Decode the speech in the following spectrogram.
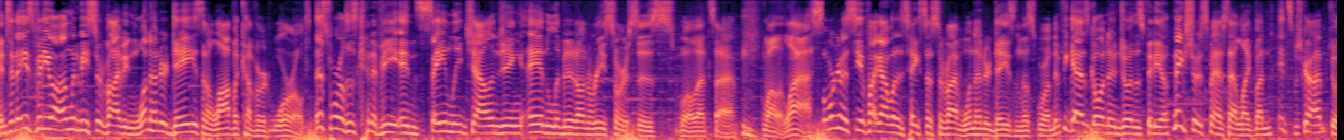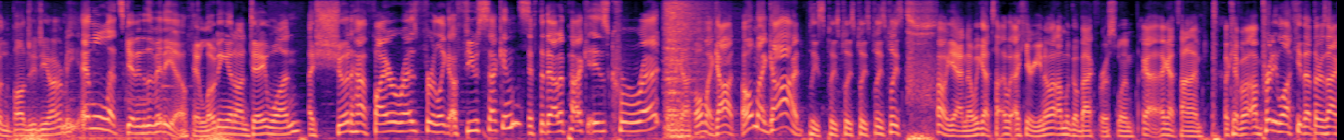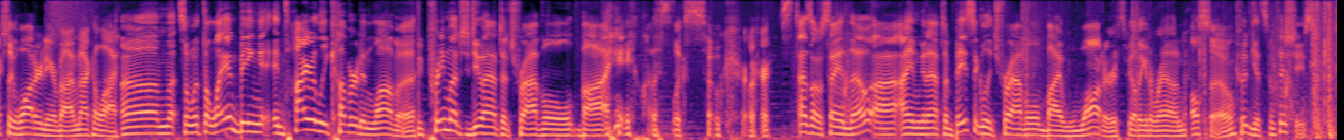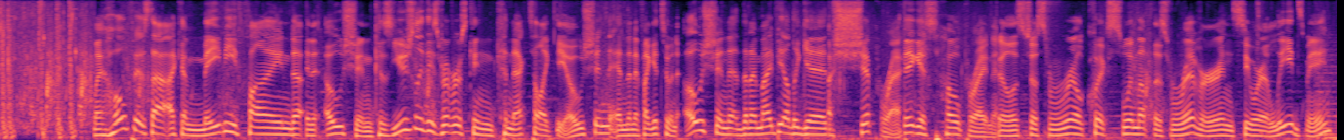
In today's video, I'm going to be surviving 100 days in a lava-covered world. This world is going to be insanely challenging and limited on resources. Well, that's uh, while it lasts. But we're going to see if I got what it takes to survive 100 days in this world. And if you guys go on to enjoy this video, make sure to smash that like button, hit subscribe, join the Paul GG army, and let's get into the video. Okay, loading in on day one. I should have fire res for like a few seconds if the data pack is correct. Oh my god. Oh my god. Oh my god. Please, please, please, please, please, please. Oh yeah, no, we got time. Here, you know what? I'm gonna go back for a swim. I got, I got time. Okay, but I'm pretty lucky that there's actually water nearby. I'm not gonna lie. Um, so with the land being entirely covered in lava, we pretty much do have to travel by. this looks so cursed. As I was saying though, uh, I am gonna have to basically travel by water to be able to get around. Also, could get some fishies. My hope is that I can maybe find an ocean because usually these rivers can connect to like the ocean. And then if I get to an ocean, then I might be able to get a shipwreck. Biggest hope right now. Let's just real quick swim up this river and see where it leads me.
